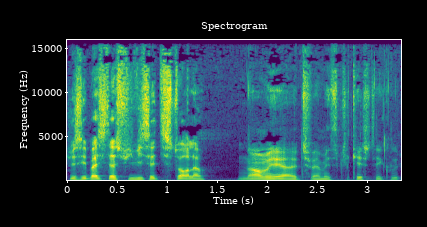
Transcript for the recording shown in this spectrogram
Je sais pas si tu as suivi cette histoire-là. Non, mais euh, tu vas m'expliquer, je t'écoute.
